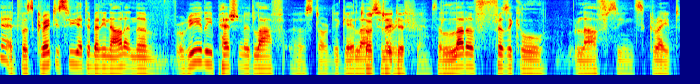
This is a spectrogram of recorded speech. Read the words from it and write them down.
Yeah, it was great to see you at the Berlinale and a really passionate love uh, story, the gay love Totally story. different. There's a lot of physical love scenes. Great.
